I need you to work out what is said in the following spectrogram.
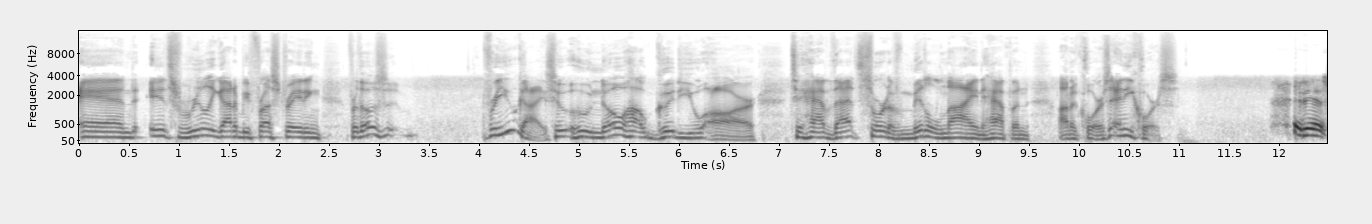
And it's really got to be frustrating for those for you guys who, who know how good you are to have that sort of middle nine happen on a course, any course. It is.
